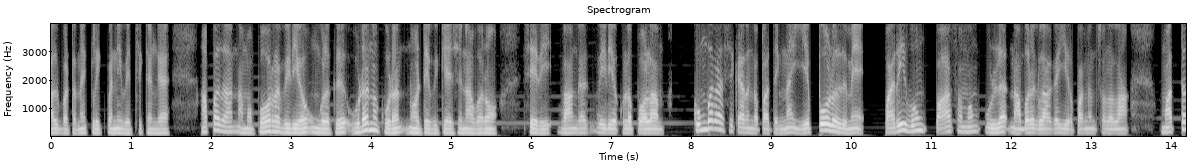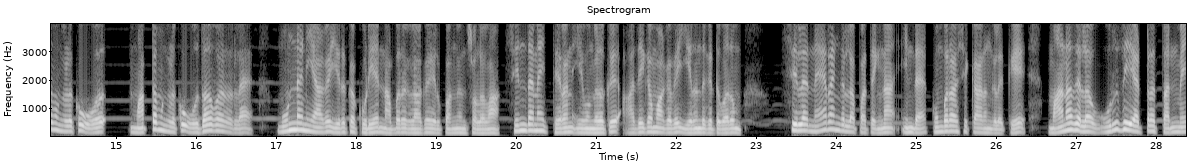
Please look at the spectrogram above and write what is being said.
ஆல் பட்டனை கிளிக் பண்ணி வச்சுக்கோங்க. அப்போ தான் நம்ம போடுற வீடியோ உங்களுக்கு உடனுக்குடன் நோட்டிஃபிகேஷனாக வரும். சரி வாங்க வீடியோக்குள்ளே போகலாம் கும்பராசிக்காரங்க பார்த்தீங்கன்னா எப்பொழுதுமே பரிவும் பாசமும் உள்ள நபர்களாக இருப்பாங்கன்னு சொல்லலாம். மற்றவங்களுக்கு ஒ மற்றவங்களுக்கு உதவுறதுல முன்னணியாக இருக்கக்கூடிய நபர்களாக இருப்பாங்கன்னு சொல்லலாம். சிந்தனை திறன் இவங்களுக்கு அதிகமாகவே இருந்துக்கிட்டு வரும். சில நேரங்களில் பார்த்தீங்கன்னா இந்த கும்பராசிக்காரங்களுக்கு மனதில் உறுதியற்ற தன்மை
